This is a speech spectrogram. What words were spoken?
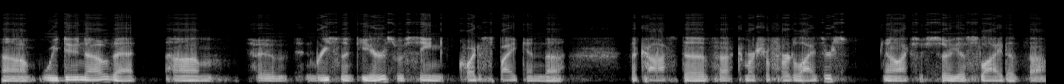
Um, we do know that um, in recent years we've seen quite a spike in the, the cost of uh, commercial fertilizers. And I'll actually show you a slide of uh,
